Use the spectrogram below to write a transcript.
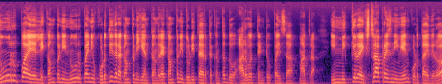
ನೂರು ರೂಪಾಯಿಯಲ್ಲಿ ಕಂಪನಿ ನೂರು ರೂಪಾಯಿ ನೀವು ಕೊಡ್ತಿದ್ದೀರಾ ಕಂಪನಿಗೆ ಅಂತಂದರೆ ಕಂಪನಿ ದುಡಿತಾ ಇರ್ತಕ್ಕಂಥದ್ದು ಅರವತ್ತೆಂಟು ಪೈಸಾ ಮಾತ್ರ. ಇನ್ನು ಮಿಕ್ಕಿರೋ ಎಕ್ಸ್ಟ್ರಾ ಪ್ರೈಸ್ ನೀವೇನು ಕೊಡ್ತಾ ಇದ್ದೀರೋ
